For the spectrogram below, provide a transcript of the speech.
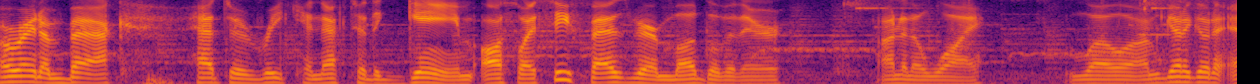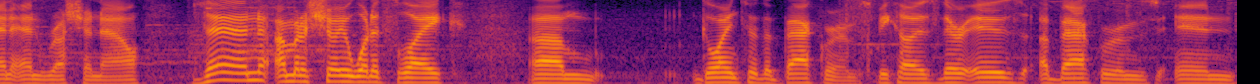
Alright, I'm back. Had to reconnect to the game. Also, I see Fazbear Mug over there. I don't know why. Well, I'm gonna go to NN Russia now. Then, I'm gonna show you what it's like, um, going to the back rooms. Because there is a back rooms in,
